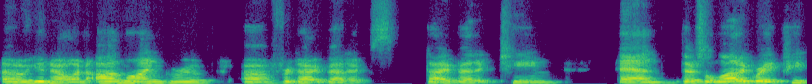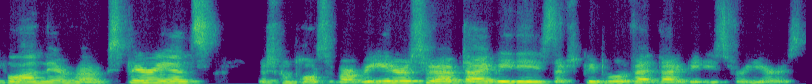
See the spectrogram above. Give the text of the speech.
oh, you know, an online group uh, for diabetics, diabetic team. And there's a lot of great people on there who have experience there's compulsive overeaters who have diabetes. There's people who've had diabetes for years.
